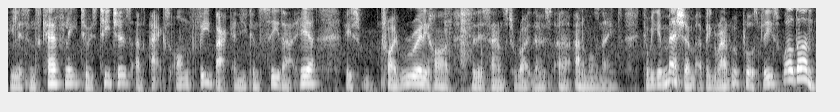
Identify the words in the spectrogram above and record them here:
He listens carefully to his teachers and acts on feedback, and you can see that here. He's tried really hard with his sounds to write those uh, animals' names. Can we give Mersham a big round of applause, please? Well done.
